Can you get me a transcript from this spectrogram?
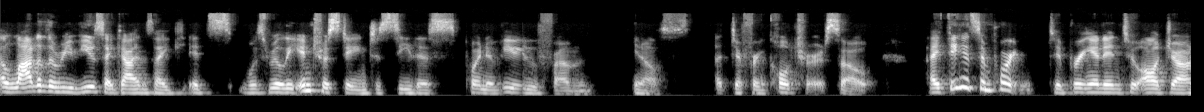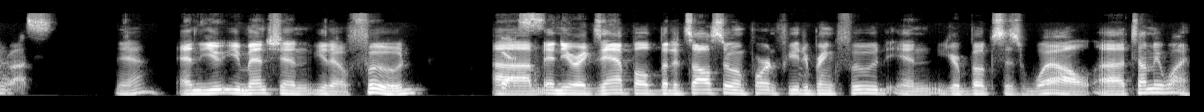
a lot of the reviews I got is like it's was really interesting to see this point of view from you know a different culture. So I think it's important to bring it into all genres. Yeah, and you you mentioned you know food um, yes. in your example, but it's also important for you to bring food in your books as well. Uh, tell me why.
